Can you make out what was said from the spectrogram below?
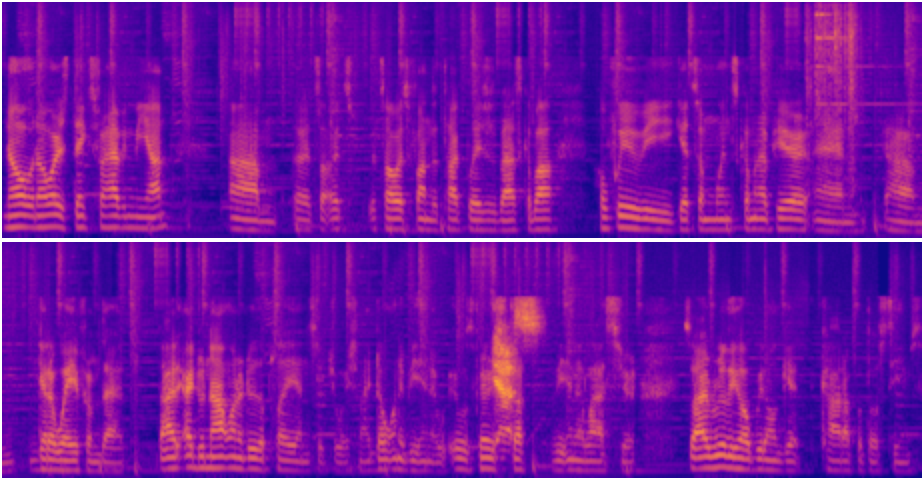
No, no worries. Thanks for having me on. Um, it's it's it's always fun to talk Blazers basketball. Hopefully, we get some wins coming up here and um, get away from that. I, I do not want to do the play-in situation. I don't want to be in it. It was very Yes. stressful to be in it last year. So I really hope we don't get caught up with those teams.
